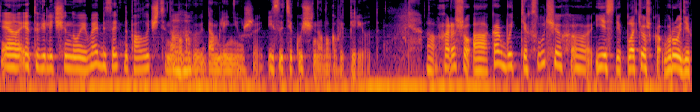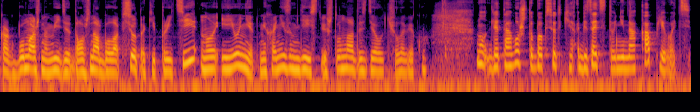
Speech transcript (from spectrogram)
эту величину, и вы обязательно получите налоговое угу. уведомление уже и за текущий налоговый период. А, хорошо, а как быть в тех случаях, если платежка вроде как в бумажном виде должна была все-таки прийти, но ее нет, механизм действий, что надо сделать человеку? Ну, для того, чтобы все-таки обязательства не накапливать,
